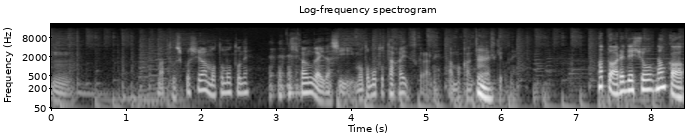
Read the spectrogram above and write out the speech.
うん。まあ年越しはもともとね期間外だしもともと高いですからね。あんま関係ないですけどね、あとあれでしょ？なんか、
